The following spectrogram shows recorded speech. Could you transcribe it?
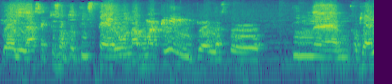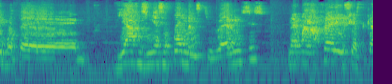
κιόλας, εκτός από το ότι στερούν, απομακρύνουν κιόλας το, την ε, οποιαδήποτε διάθεση μιας επόμενης κυβέρνησης να επαναφέρει ουσιαστικά,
